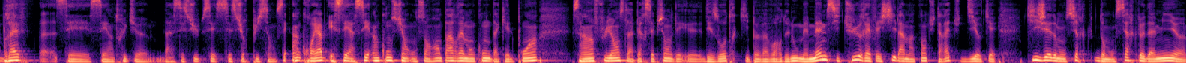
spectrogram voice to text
bref, c'est un truc, bah, c'est surpuissant, c'est incroyable et c'est assez inconscient. On s'en rend pas vraiment compte d'à quel point ça influence la perception des, autres qui peuvent avoir de nous. Mais même si tu réfléchis là maintenant, tu t'arrêtes, tu te dis ok, qui j'ai dans mon cercle, dans mon cercle d'amis, euh,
